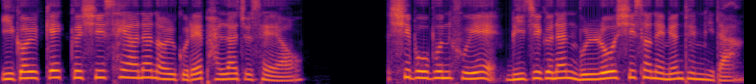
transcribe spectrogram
이걸 깨끗이 세안한 얼굴에 발라주세요. 15분 후에 미지근한 물로 씻어내면 됩니다.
